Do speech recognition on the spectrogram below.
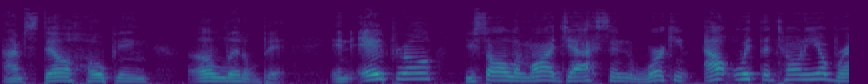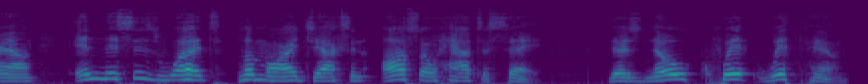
I'm still hoping a little bit. In April, you saw Lamar Jackson working out with Antonio Brown, and this is what Lamar Jackson also had to say. There's no quit with him.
